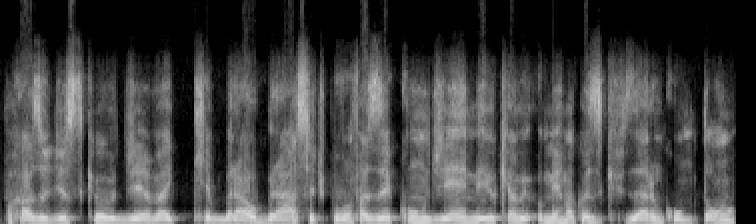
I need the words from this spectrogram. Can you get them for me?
por causa disso que o Jan vai quebrar o braço? Tipo, vão fazer com o Jan meio que a mesma coisa que fizeram com o Tom?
